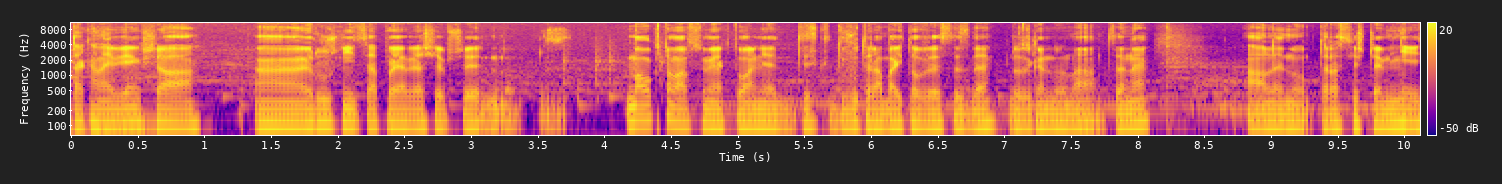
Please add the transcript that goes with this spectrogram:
taka największa e, różnica pojawia się przy. No, z, mało kto ma w sumie aktualnie dysk 2 terabajtowy SSD ze względu na cenę, ale no teraz jeszcze mniej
